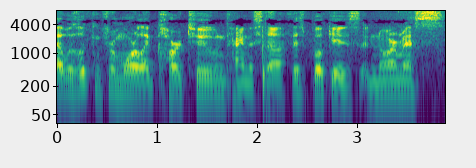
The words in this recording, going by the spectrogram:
I was looking for more like cartoon kind of stuff. This book is enormous.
